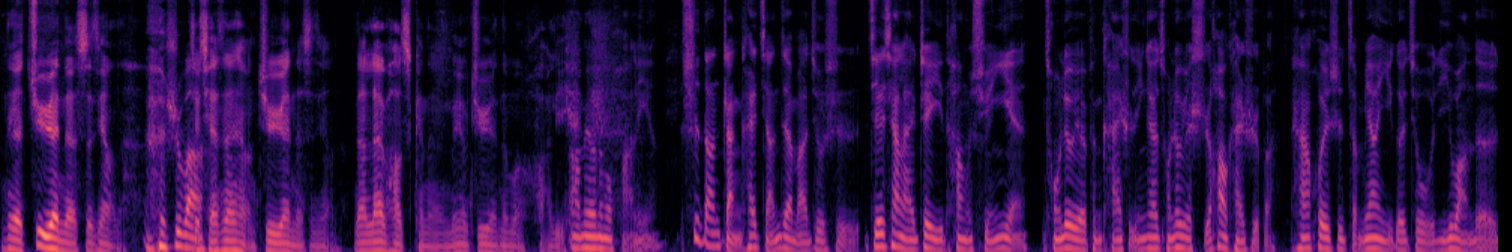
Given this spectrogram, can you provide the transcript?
那个剧院的是这样的，是吧就？前三场剧院的是这样的，那 live house 可能没有剧院那么华丽。啊，没有那么华丽。适当展开讲讲吧，就是接下来这一趟巡演，从六月份开始的，应该从六月十号开始吧。它会是怎么样一个？就以往的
